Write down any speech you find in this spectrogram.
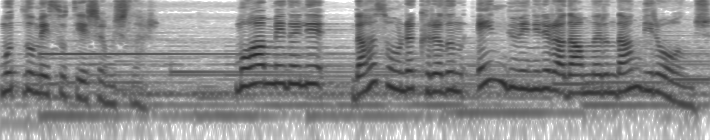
mutlu mesut yaşamışlar. Muhammed Ali daha sonra kralın en güvenilir adamlarından biri olmuş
